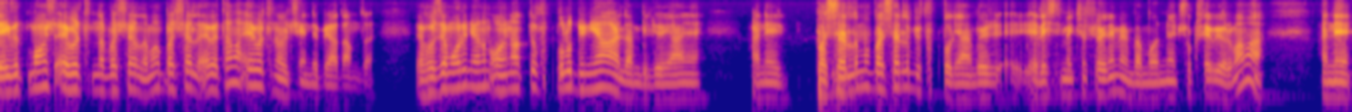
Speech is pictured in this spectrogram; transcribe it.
David Moyes Everton'da başarılı mı? Başarılı evet ama Everton ölçeğinde bir adamdı. Ve Jose Mourinho'nun oynattığı futbolu dünya halen biliyor. Yani hani başarılı mı? Başarılı bir futbol. Yani böyle eleştirmek için söylemiyorum. Ben Mourinho'yu çok seviyorum ama hani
